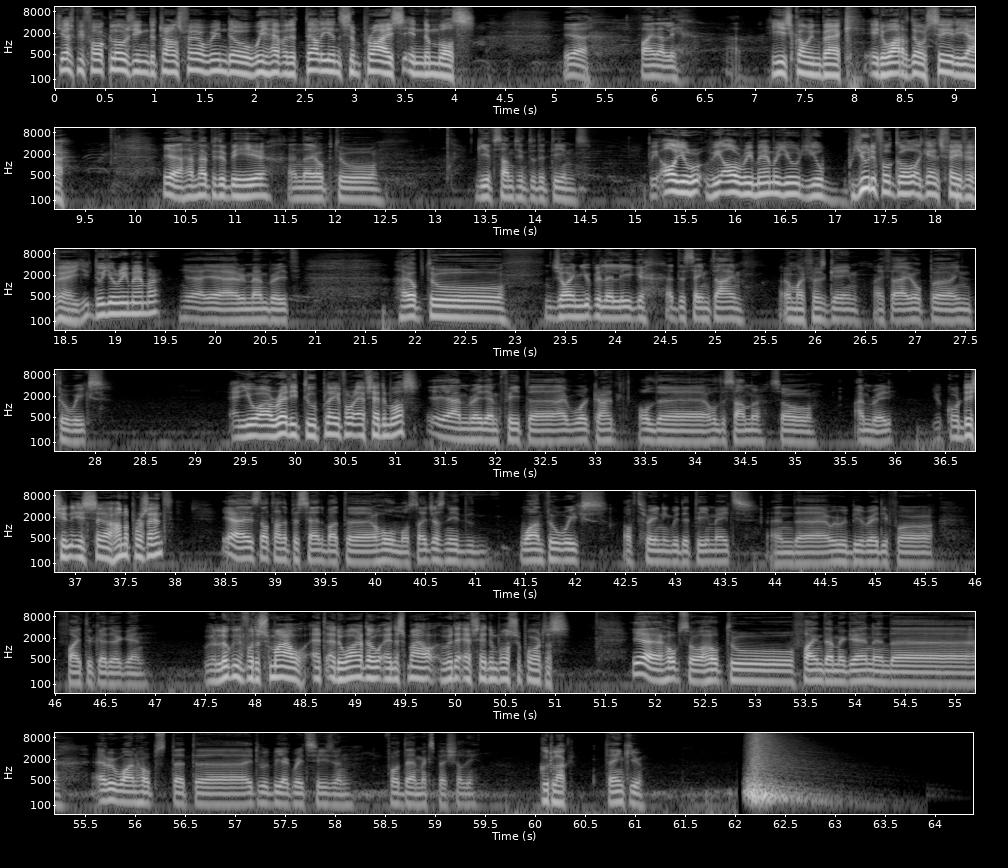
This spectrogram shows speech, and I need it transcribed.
Just before closing the transfer window, we have an Italian surprise in the Moss. Yeah, finally. He's coming back, Edoardo Ceria. Yeah, I'm happy to be here and I hope to give something to the teams. We all you we all remember you your beautiful goal against VVV. Do you remember? Yeah, yeah, I remember it. I hope to join Jupiler League at the same time on my first game. I, I hope uh, in two weeks. And you are ready to play for FC Den Bosch? Yeah, yeah, I'm ready. I'm fit. Uh, I work hard all the all the summer, so I'm ready. Your condition is uh, 100%. Yeah, it's not 100%, but uh, almost. I just need one, two weeks of training with the teammates, and uh, we will be ready for fight together again. We're looking for the smile at Edoardo and the smile with the FC Den Bosch supporters. Yeah, I hope so. I hope to find them again, and uh, everyone hopes that uh, it will be a great season for them, especially. Good luck. Thank you.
